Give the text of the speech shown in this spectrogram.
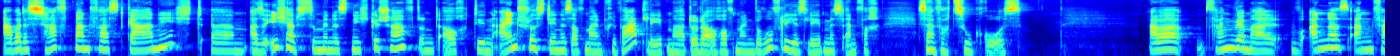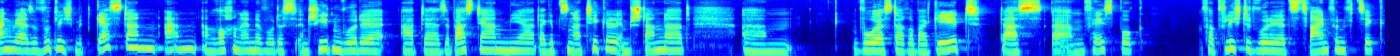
Aber das schafft man fast gar nicht. Ähm, also ich habe es zumindest nicht geschafft und auch den Einfluss, den es auf mein Privatleben hat oder auch auf mein berufliches Leben, ist einfach, ist einfach zu groß. Aber fangen wir mal woanders an. Fangen wir also wirklich mit gestern an. Am Wochenende, wo das entschieden wurde, hat der Sebastian mir, da gibt es einen Artikel im Standard, ähm, wo es darüber geht, dass ähm, Facebook verpflichtet wurde, jetzt 52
